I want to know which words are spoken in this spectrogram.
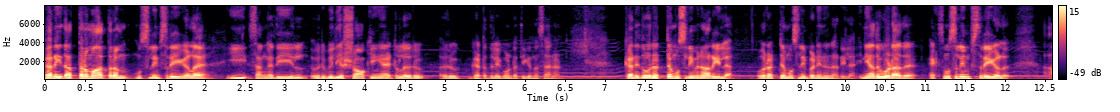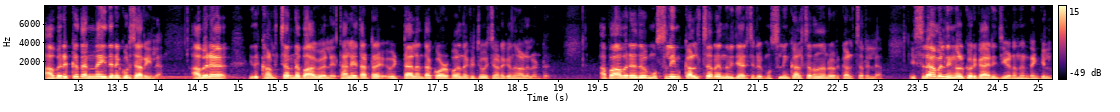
കാരണം ഇത് അത്രമാത്രം മുസ്ലിം സ്ത്രീകളെ ഈ സംഗതിയിൽ ഒരു വലിയ ഷോക്കിംഗ് ആയിട്ടുള്ള ഒരു ഒരു ഘട്ടത്തിലേക്ക് കൊണ്ടെത്തിക്കുന്ന സാധനമാണ്. കാരണം ഇത് ഒരൊറ്റ മുസ്ലിമിനും അറിയില്ല. ഒരൊറ്റ മുസ്ലിം പെണ്ണിനും അറിയില്ല. ഇനി അതുകൂടാതെ എക്സ് മുസ്ലിം സ്ത്രീകൾ അവർക്ക് തന്നെ ഇതിനെക്കുറിച്ച് അറിയില്ല. അവർ ഇത് കൾച്ചറിന്റെ ഭാഗമല്ലേ? തലയിൽ തട്ട ഇട്ടാൽ എന്താ കുഴപ്പം എന്നൊക്കെ ചോദിച്ച് നടക്കുന്ന ആളുകളുണ്ട്. അപ്പോൾ അവരത് മുസ്ലിം കൾച്ചർ എന്ന് വിചാരിച്ചിട്ട് മുസ്ലിം കൾച്ചർ എന്ന് പറഞ്ഞ ഒരു കൾച്ചറില്ല ഇസ്ലാമിൽ നിങ്ങൾക്കൊരു കാര്യം ചെയ്യണമെന്നുണ്ടെങ്കിൽ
